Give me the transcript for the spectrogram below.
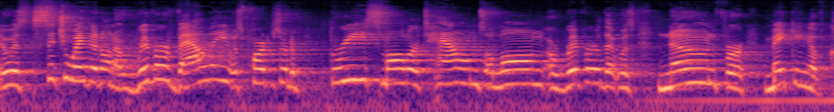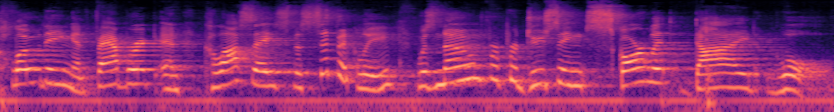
It was situated on a river valley. It was part of sort of three smaller towns along a river that was known for making of clothing and fabric, and Colossae specifically was known for producing scarlet dyed wool.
